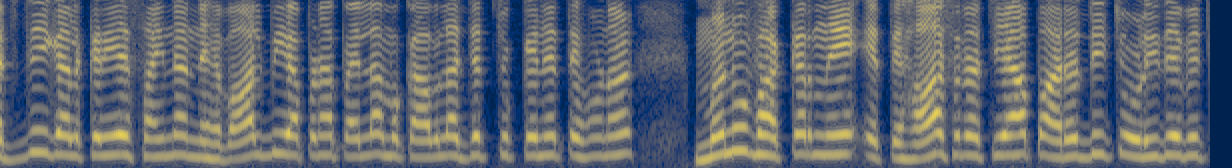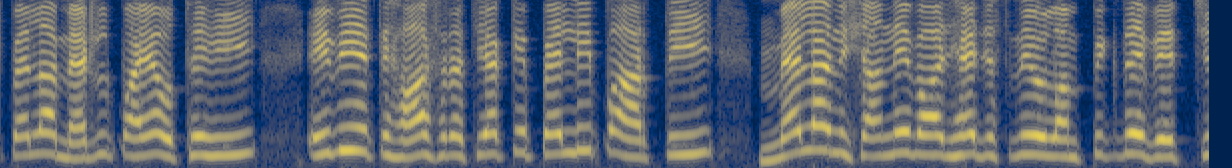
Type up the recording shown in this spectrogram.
ਅੱਜ ਦੀ ਗੱਲ ਕਰੀਏ ਸਾਈਨਾ ਨਹਿਵਾਲ ਵੀ ਆਪਣਾ ਪਹਿਲਾ ਮੁਕਾਬਲਾ ਜਿੱਤ ਚੁੱਕੇ ਨੇ ਤੇ ਹੁਣ ਮਨੂ ਭਾਕਰ ਨੇ ਇਤਿਹਾਸ ਰਚਿਆ ਭਾਰਤ ਦੀ ਝੋਲੀ ਦੇ ਵਿੱਚ ਪਹਿਲਾ ਮੈਡਲ ਪਾਇਆ ਉੱਥੇ ਹੀ ਇਹ ਵੀ ਇਤਿਹਾਸ ਰਚਿਆ ਕਿ ਪਹਿਲੀ ਭਾਰਤੀ ਮਹਿਲਾ ਨਿਸ਼ਾਨੇਬਾਜ਼ ਹੈ ਜਿਸ ਨੇ 올림픽 ਦੇ ਵਿੱਚ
